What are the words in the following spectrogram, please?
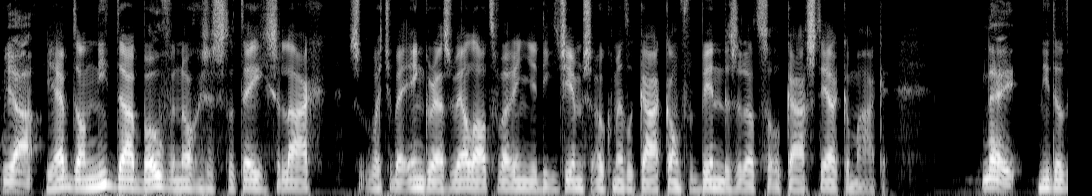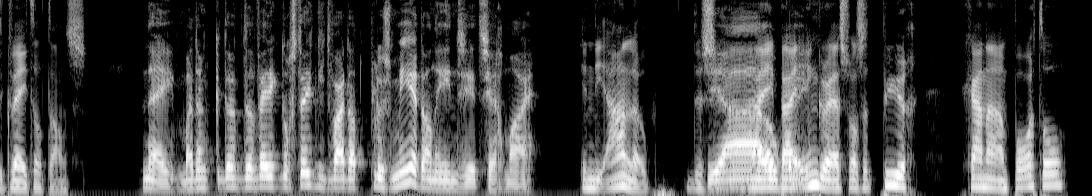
Ja, Je hebt dan niet daarboven nog eens een strategische laag. Wat je bij Ingress wel had, waarin je die gyms ook met elkaar kan verbinden, zodat ze elkaar sterker maken. nee, Niet dat ik weet althans. nee, maar dan, dan, dan weet ik nog steeds niet waar dat plus meer dan in zit, zeg maar. In die aanloop. Dus Ja, bij, bij Ingress was het puur ga naar een portal,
